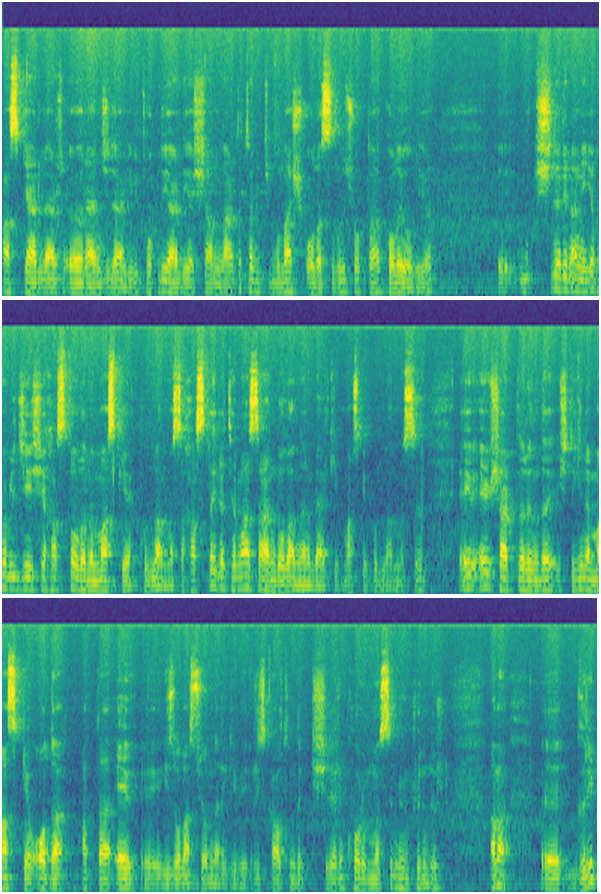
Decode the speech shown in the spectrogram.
askerler, öğrenciler gibi toplu yerde yaşayanlarda tabii ki bulaş olasılığı çok daha kolay oluyor. E, Bu kişilerin hani yapabileceği şey hasta olanın maske kullanması, hastayla temas halinde olanların belki maske kullanması. Ev, ev şartlarında işte yine maske, oda, hatta ev e, izolasyonları gibi risk altındaki kişilerin korunması mümkündür. Ama e, grip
